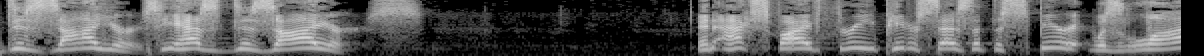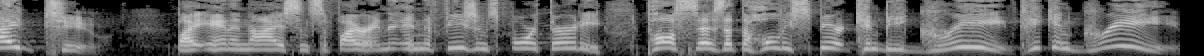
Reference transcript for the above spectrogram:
desires. He has desires. In Acts 5:3, Peter says that the Spirit was lied to by Ananias and Sapphira. In, in Ephesians 4:30, Paul says that the Holy Spirit can be grieved. He can grieve.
